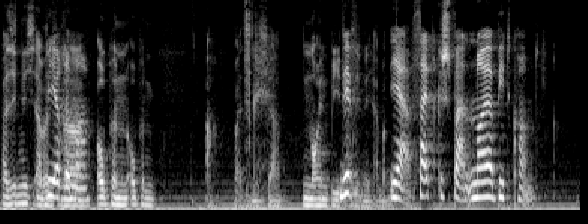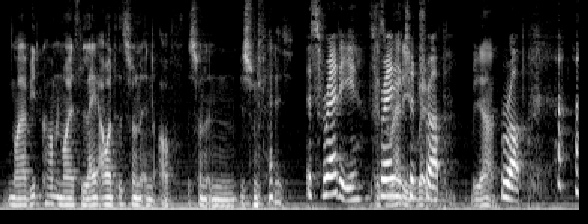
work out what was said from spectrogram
Weiß ich nicht, aber Wie auch immer. Open, Open, ach, weiß ich nicht, ja, einen neuen Beat, wir, weiß ich nicht, aber ja, seid gespannt. Neuer Beat kommt. neuer Beat kommt, neues Layout ist schon in, auf, ist schon in, ist schon fertig. Is ready. Is Ist ready, to ready. drop. Ja, Rob.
